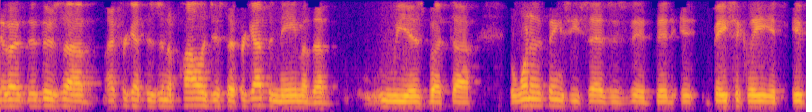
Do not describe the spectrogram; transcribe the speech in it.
Yeah, there's a I forget there's an apologist. I forgot the name of the who he is, but uh, but one of the things he says is that, that it, basically if, if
